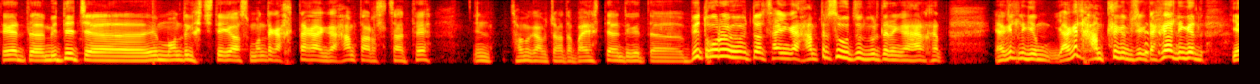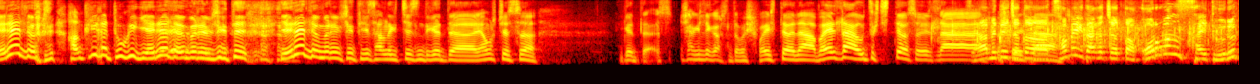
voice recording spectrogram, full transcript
Тэгээд э, мэдээж э, энэ мундаг ихчтэйгээ бас мундаг ахтайгаа ингээ хамт оролцоо те. Энэ цомыг авч байгаадаа баяртай байна. Тэгээд э, бид гурвын хувьд бол сая ингээ хамтарсан үзүүлбэр дээр ингээ харахад яг л нэг юм яг л хамтлаг юм шиг дахиад ингээд яриад хамтлагийнхаа түүхийг яриад амир юм шиг тий. Яриад амир юм шиг тийг санагдчихсэн. Тэгээд э, ямар ч байсан ингээд шагналыг авсантаа маш баяртай байна. Баярлаа үзэгчтэй бас баярлаа. За мэдээж одоо цомыг дагаж одоо 3 сая төгрөг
